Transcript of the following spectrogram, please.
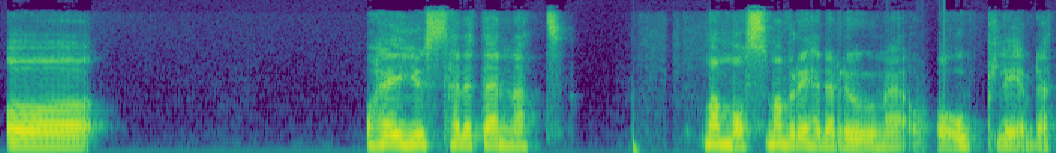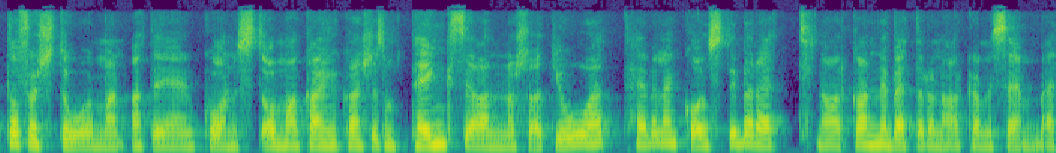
och, och det är just det att man måste man vara i det rummet och uppleva det, då förstår man att det är en konst. Och man kan ju kanske som tänka sig annars att jo, att det är väl en konstig berätt, när kan det bättre och när kan det sämre.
